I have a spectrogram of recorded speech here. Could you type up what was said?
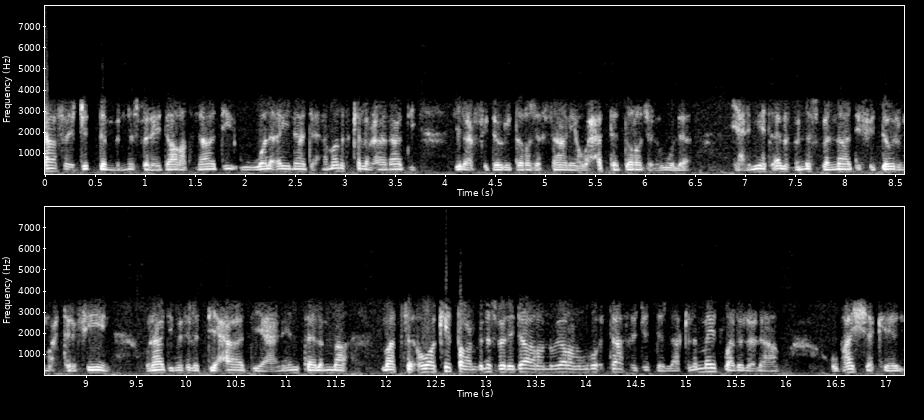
تافه جدا بالنسبة لإدارة نادي ولا أي نادي. إحنا ما نتكلم على نادي يلعب في دوري الدرجة الثانية وحتى الدرجة الأولى. يعني مئة ألف بالنسبة لنادي في الدوري المحترفين ونادي مثل الاتحاد. يعني أنت لما ما تس... هو أكيد طبعا بالنسبة للإدارة أنه يرى الموضوع تافه جدا لكن لما يطلع للإعلام وبهالشكل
